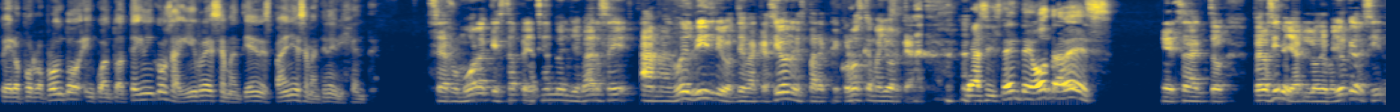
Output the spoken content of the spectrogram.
pero por lo pronto, en cuanto a técnicos, Aguirre se mantiene en España y se mantiene vigente. Se rumora que está pensando en llevarse a Manuel Vidrio de vacaciones para que conozca Mallorca. De asistente otra vez. Exacto. Pero sí, lo de Mallorca sí,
